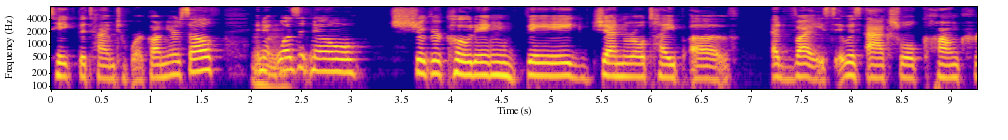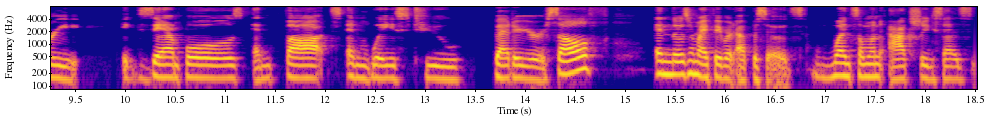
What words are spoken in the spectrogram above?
take the time to work on yourself. And it Mhm. wasn't no sugarcoating, vague, general type of advice. It was actual concrete examples and thoughts and ways to better yourself. And those are my favorite episodes when someone actually says,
